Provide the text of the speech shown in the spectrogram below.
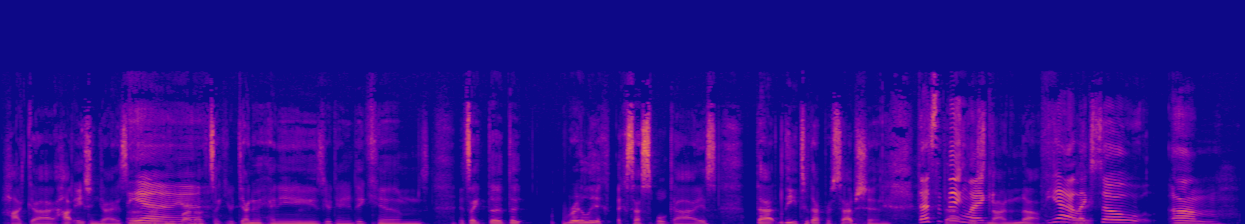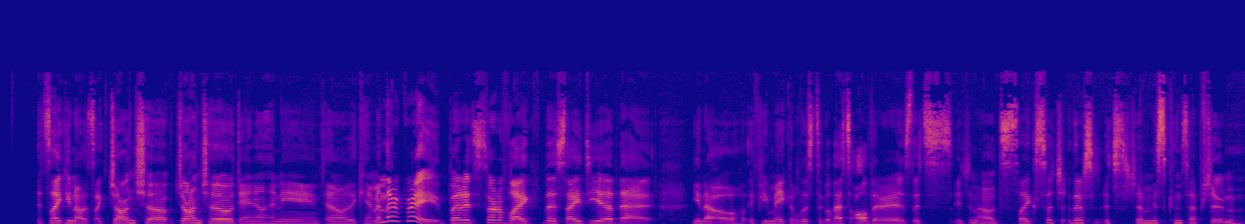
hot guy, hot Asian guys are, are Yeah, being brought yeah. out, it's like your Daniel Henneys, your Daniel Dae Kims. It's like the the readily accessible guys that lead to that perception. That's the that thing, like- not enough. Yeah, like so. Um, it's like you know, it's like John Cho, John Cho, Daniel Henney, Daniel Dae Kim, and they're great. But it's sort of like this idea that you know, if you make a listicle, that's all there is. It's you know, it's like such there's it's such a misconception.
